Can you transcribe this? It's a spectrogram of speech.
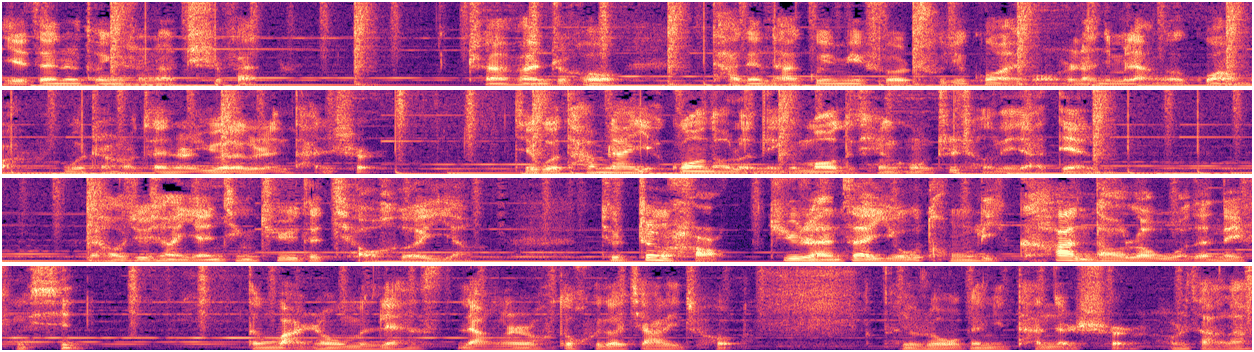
也在那同一个商场吃饭。吃完饭之后，她跟她闺蜜说出去逛一逛，我说那你们两个逛吧，我正好在那儿约了个人谈事儿。结果他们俩也逛到了那个猫的天空之城那家店里，然后就像言情剧的巧合一样，就正好居然在邮筒里看到了我的那封信。等晚上我们连两个人都回到家里之后，他就说：“我跟你谈点事儿。”我说：“咋了？”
